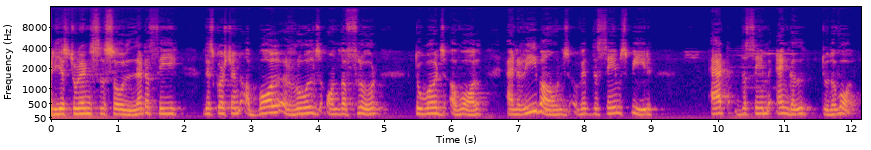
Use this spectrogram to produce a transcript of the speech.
dear students, so let us see this question. A ball rolls on the floor towards a wall and rebounds with the same speed at the same angle to the wall.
